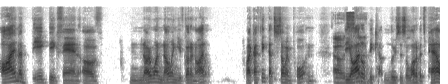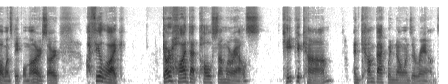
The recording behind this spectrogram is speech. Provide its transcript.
I'm a big big fan of no one knowing you've got an idol. Like I think that's so important Oh, the idol uh, beca- loses a lot of its power once people know. So I feel like go hide that pole somewhere else, keep your calm, and come back when no one's around.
